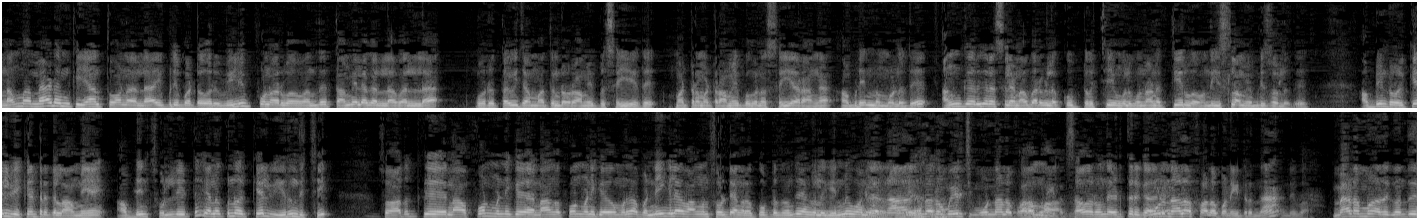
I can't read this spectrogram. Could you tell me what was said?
நம்ம மேடம்க்கு ஏன் தோணல? இப்படிப்பட்ட ஒரு விழிப்புணர்வை வந்து தமிழக லெவல்ல ஒரு தவி ஜமாத்துன்ற ஒரு அமைப்பு செய்யுது. மற்ற மற்ற அமைப்புகளும் செய்யறாங்க. அப்படின்னும் பொழுது அங்க இருக்கிற சில நபர்களை கூப்பிட்டு வச்சு இவங்களுக்கு உண்டான தீர்வை வந்து இஸ்லாம் எப்படி சொல்லுது? அப்படின்ற ஒரு கேள்வியை கேட்டிருக்கலாமே அப்படின்னு சொல்லிட்டு எனக்குள்ள ஒரு கேள்வி இருந்துச்சு. சோ அதுக்கு நான் ஃபோன் பண்ணி கே- நாங்க ஃபோன் பண்ணி கேட்கும்போது அப்ப நீங்களே வாங்கன்னு சொல்லிட்டு எங்களை கூப்பிட்டது வந்து எங்களுக்கு இன்னும் கொஞ்சம் முயற்சி. மூணு நாளா ஃபாலோ இருந்தேன். சவர் வந்து எடுத்திருக்காரு. மூணு நாளா ஃபாலோ பண்ணிட்டு இருந்தேன். மேடமும் அதுக்கு வந்து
